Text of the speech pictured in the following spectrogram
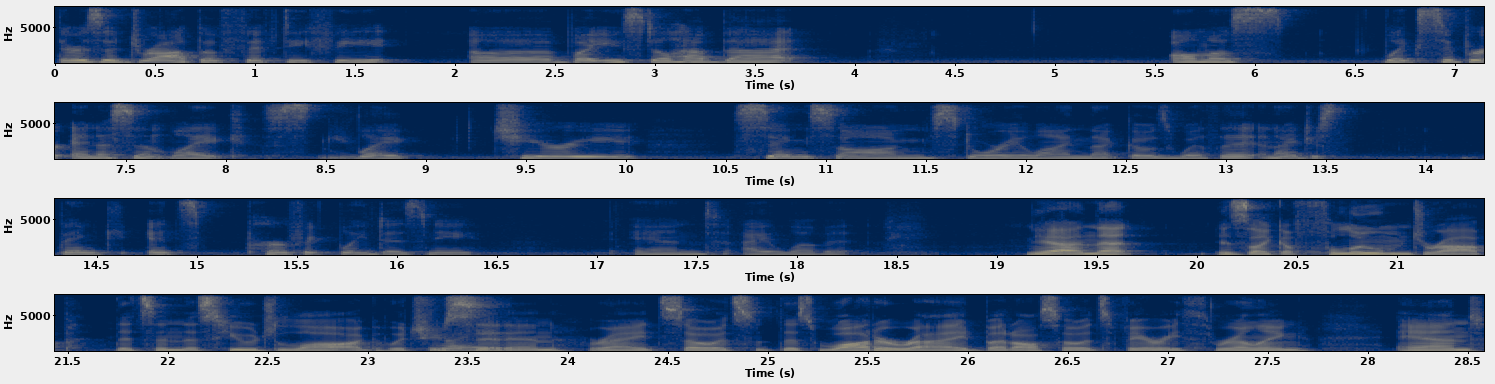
there's a drop of 50 feet uh, but you still have that almost like super innocent, like like cheery sing song storyline that goes with it, and I just think it's perfectly Disney, and I love it. Yeah, and that is like a flume drop that's in this huge log, which you sit in, right? So it's this water ride, but also it's very thrilling. And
